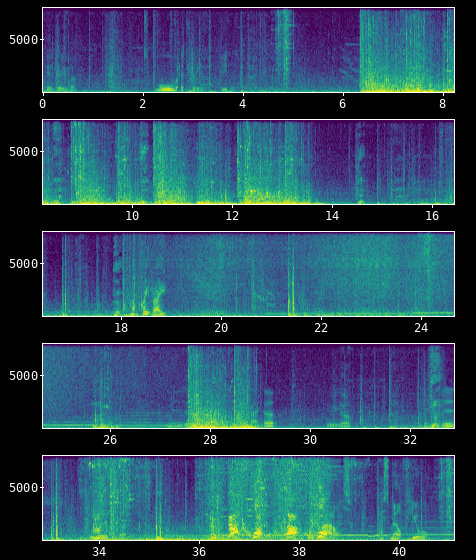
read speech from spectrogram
Okay, there you go. Move, Atreus. Jesus. Not quite right. I mean, is it take it back up? Here we go. Into this. this. Those. I smell fuel.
